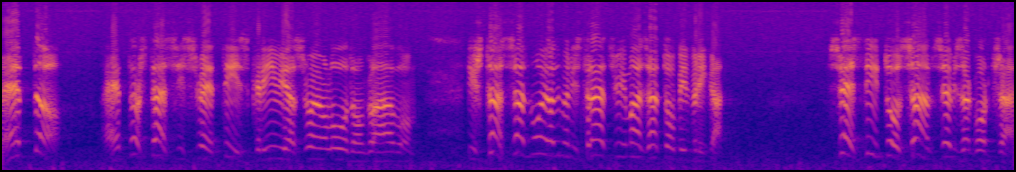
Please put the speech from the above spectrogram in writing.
Eto, eto šta si sve ti skrivija svojom ludom glavom. I šta sad moju administraciju ima za to bit briga? Sve si ti to sam sebi zagorča.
